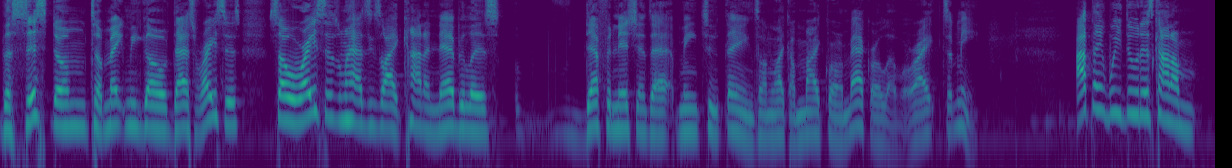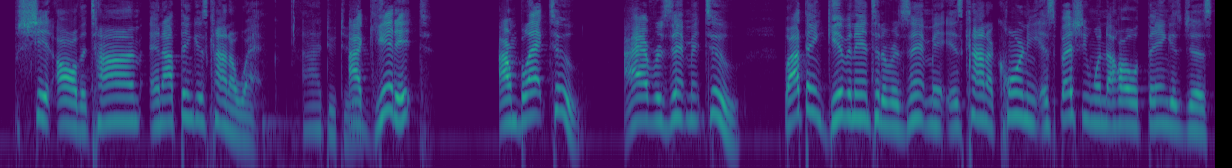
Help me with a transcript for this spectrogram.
the system to make me go that's racist. So racism has these like kind of nebulous definitions that mean two things on like a micro and macro level right? To me. I think we do this kind of shit all the time and i think it's kind of whack I do too. I get it. I'm black too. I have resentment too. But I think giving in to the resentment is kind of corny, especially when the whole thing is just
